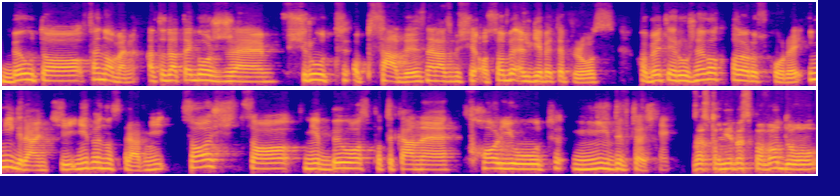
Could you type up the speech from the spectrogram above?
był to fenomen. A to dlatego, że wśród obsady znalazły się osoby LGBT, kobiety różnego koloru skóry, imigranci i niepełnosprawni. Coś, co nie było spotykane w Hollywood nigdy wcześniej. Zresztą nie bez powodu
